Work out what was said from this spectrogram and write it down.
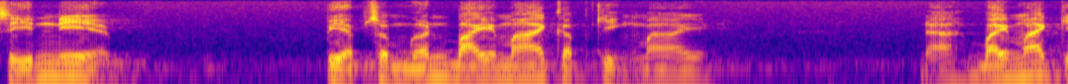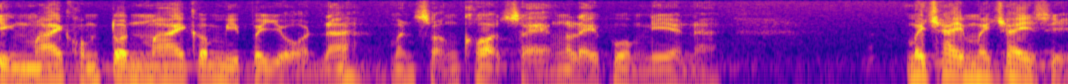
ศีลนี่เปรียบเสมือนใบไม้กับกิ่งไม้นะใบไม้กิ่งไม้ของต้นไม้ก็มีประโยชน์นะมันสังเคราะห์แสงอะไรพวกนี้นะไม่ใช่ไม่ใช่สิ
